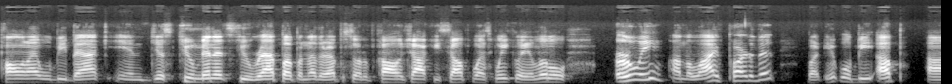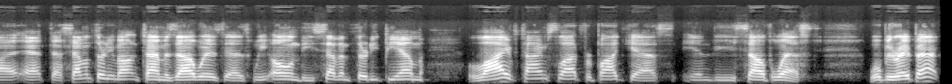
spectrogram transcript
Paul and I will be back in just two minutes to wrap up another episode of College Hockey Southwest Weekly. A little early on the live part of it, but it will be up uh, at uh, 7:30 Mountain Time as always, as we own the 7:30 p.m. live time slot for podcasts in the Southwest. We'll be right back.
